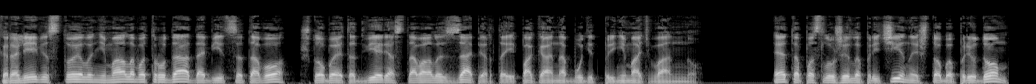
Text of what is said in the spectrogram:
Королеве стоило немалого труда добиться того, чтобы эта дверь оставалась запертой, пока она будет принимать ванну. Это послужило причиной, чтобы Прюдом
